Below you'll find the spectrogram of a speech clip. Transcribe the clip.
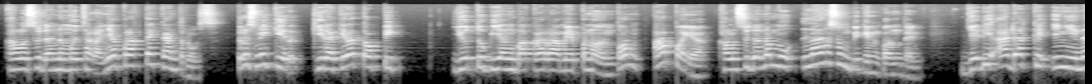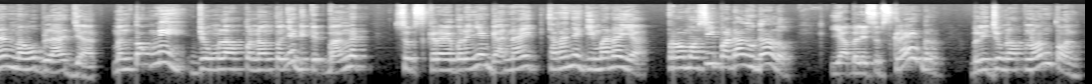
Kalau sudah nemu caranya, praktekkan terus. Terus mikir, kira-kira topik YouTube yang bakal rame penonton apa ya? Kalau sudah nemu, langsung bikin konten. Jadi ada keinginan mau belajar. Mentok nih, jumlah penontonnya dikit banget. Subscribernya nggak naik. Caranya gimana ya? Promosi padahal udah loh. Ya beli subscriber, beli jumlah penonton.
